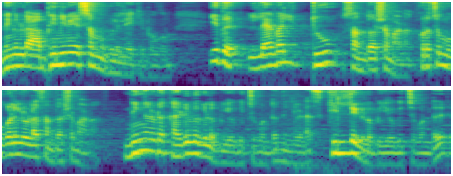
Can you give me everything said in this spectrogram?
നിങ്ങളുടെ അഭിനിവേശം മുകളിലേക്ക് പോകും. ഇത് ലെവൽ ടു സന്തോഷമാണ്. കുറച്ച് മുകളിലുള്ള സന്തോഷമാണ്. നിങ്ങളുടെ കഴിവുകൾ ഉപയോഗിച്ചുകൊണ്ട് നിങ്ങളുടെ സ്കില്ലുകൾ ഉപയോഗിച്ചുകൊണ്ട്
